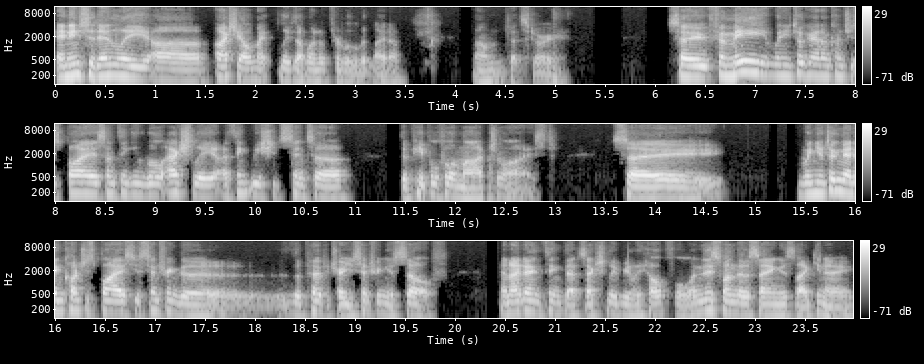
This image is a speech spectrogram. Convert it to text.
And incidentally, uh, actually, I might leave that one up for a little bit later, um, that story. So for me, when you talk about unconscious bias, I'm thinking, well, actually, I think we should center the people who are marginalized. So when you're talking about unconscious bias, you're centering the, the perpetrator, you're centering yourself. And I don't think that's actually really helpful. And this one they were saying is like, you know,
